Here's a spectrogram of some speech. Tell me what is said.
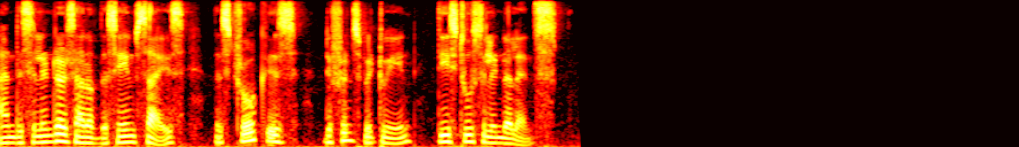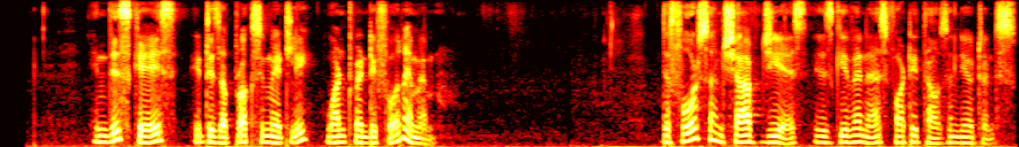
and the cylinders are of the same size, the stroke is difference between these two cylinder lengths. In this case, it is approximately 124 mm. The force on shaft GS is given as 40,000 newtons.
